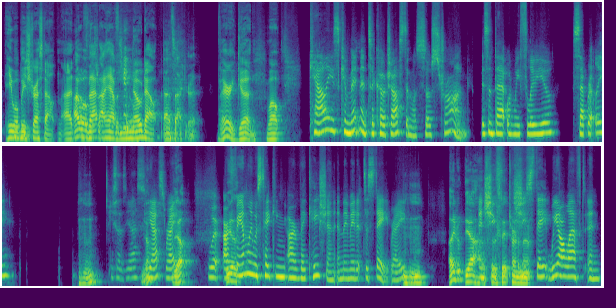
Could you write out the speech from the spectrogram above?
he will be stressed out. I, I will of that. I have as no doubt. that's accurate. Very good. Well, Cali's commitment to Coach Austin was so strong. Isn't that when we flew you separately? hmm He says yes. Yep. Yes, right? Yep. Where our Yeah. family was taking our vacation and they made it to state, right? hmm I think yeah. And that's she the state she tournament. stayed. We all left and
